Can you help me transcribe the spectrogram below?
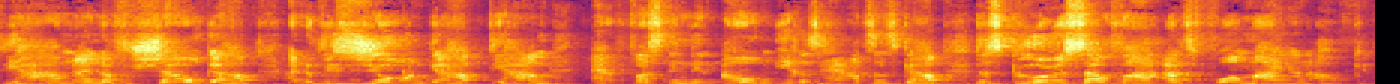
Die haben eine Schau gehabt, eine Vision gehabt, die haben etwas in den Augen ihres Herzens gehabt, das größer war als vor meinen Augen.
